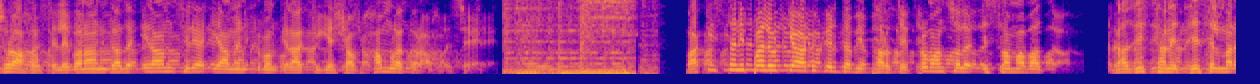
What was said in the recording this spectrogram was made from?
ছোড়া হয়েছে। Lebanon Gaza Iran Syria Yemen এবং ইরাক থেকে সব হামলা করা হয়েছে। পাকিস্তানি পাইলটকে আটকের দাবি ভারতে। প্রমাণ চলে ইসলামাবাদ। রাজস্থানের জেসেলমার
